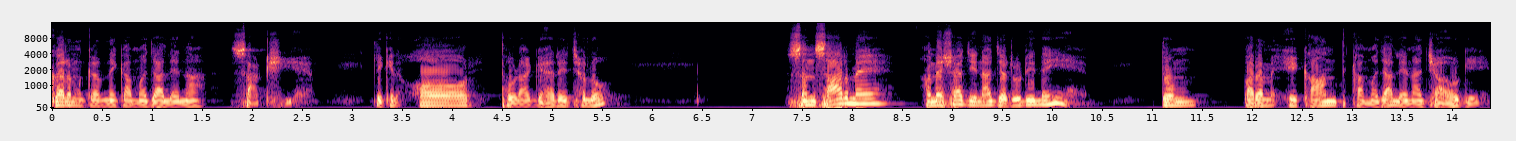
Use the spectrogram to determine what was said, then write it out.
कर्म करने का मज़ा लेना साक्षी है। लेकिन और थोड़ा गहरे चलो। संसार में हमेशा जीना ज़रूरी नहीं है। तुम परम एकांत का मज़ा लेना चाहोगे।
